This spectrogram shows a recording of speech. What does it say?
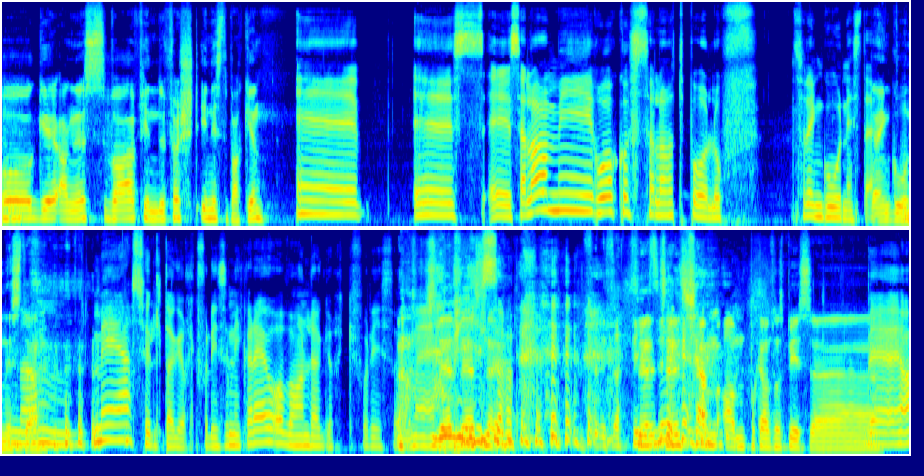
Og eh, Agnes, hva finner du først i nistepakken? Eh, eh, eh, salami, råkostsalat på loff. Så det er en god niste. Det er en god niste. Nam. Med sylteagurk for de som liker det, og vanlig agurk for de som er Så det- det er spiser. Så, så det kommer an på hvem som spiser Det, ja,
